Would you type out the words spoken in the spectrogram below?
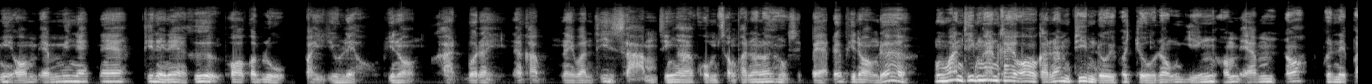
มีออมแอมมีแน็กแน่ที่แน่ๆคือพอกับลูก ไปอยู่แล้วพี่น้องขาดบ่ได้นะครับ ในวันที่ 3 สิงหาคม 2568เด้อพี่น้องเด้อเมื่อวันทีมงานค่ายอ่อกับน้ำทีมโดยพ่อโจน้องหญิงออมแอมเนาะเพิ่อนได้ไป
